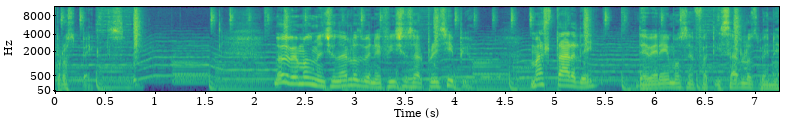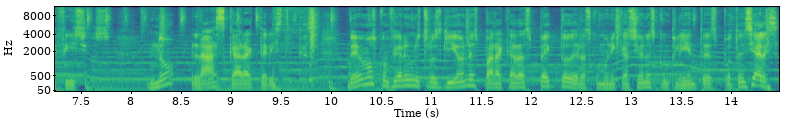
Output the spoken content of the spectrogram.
prospectos. No debemos mencionar los beneficios al principio. Más tarde deberemos enfatizar los beneficios, no las características. Debemos confiar en nuestros guiones para cada aspecto de las comunicaciones con clientes potenciales.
